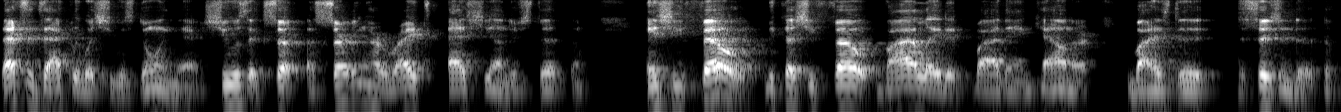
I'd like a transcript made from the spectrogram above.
that's exactly what she was doing there. She was asserting her rights as she understood them. And she felt, because she felt violated by the encounter, by his de- decision to, to,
